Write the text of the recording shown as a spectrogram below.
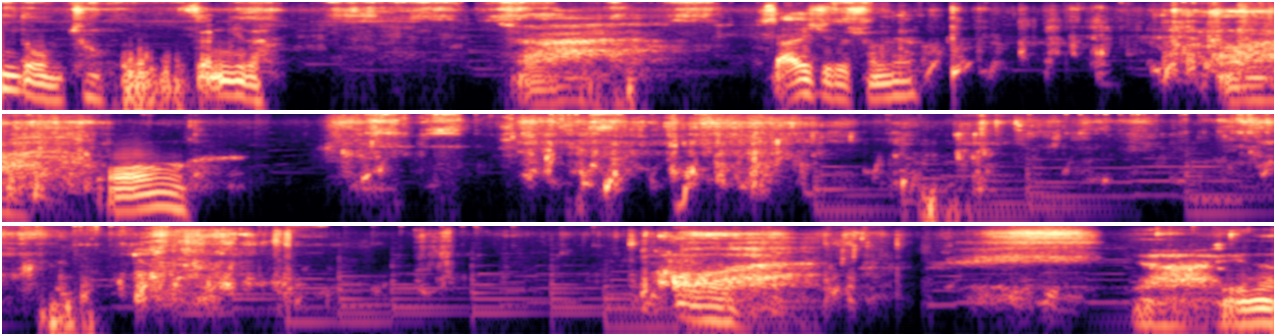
힘도 엄청 셉니다. 자, 사이즈도 좋네요. 아, 오. 어, 야, 얘는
